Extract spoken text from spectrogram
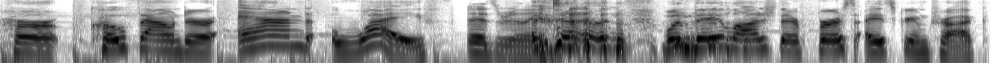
her co-founder and wife, It's really when they launched their first ice cream truck,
